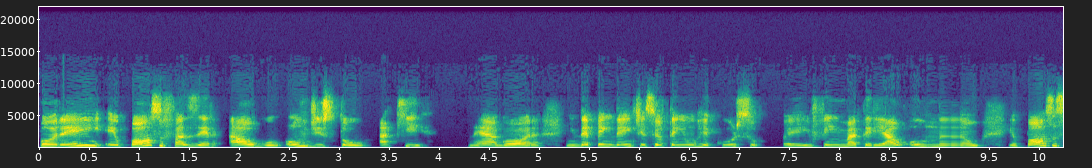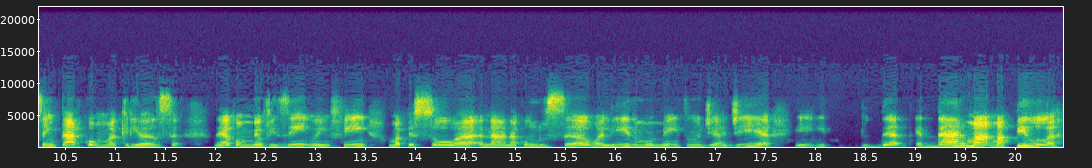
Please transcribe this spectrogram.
porém eu posso fazer algo onde estou aqui, né, agora, independente se eu tenho um recurso eh, enfim, material ou não. Eu posso sentar com uma criança, né, como meu vizinho, enfim, uma pessoa na, na condução ali, no momento, no dia a dia, e, e é dar uma, uma pílula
